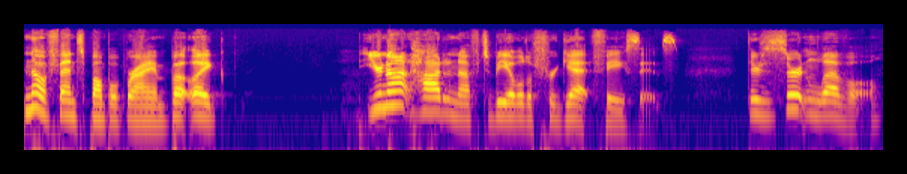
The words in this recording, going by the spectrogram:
no offense, Bumble Brian, but like you're not hot enough to be able to forget faces. There's a certain level.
